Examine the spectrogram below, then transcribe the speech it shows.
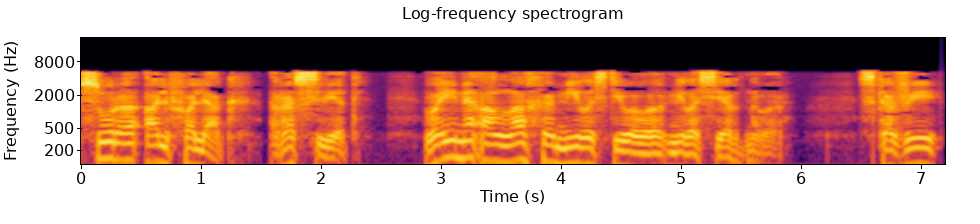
Сура Аль-Фаляк. Рассвет. Во имя Аллаха Милостивого, Милосердного. Скажи,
